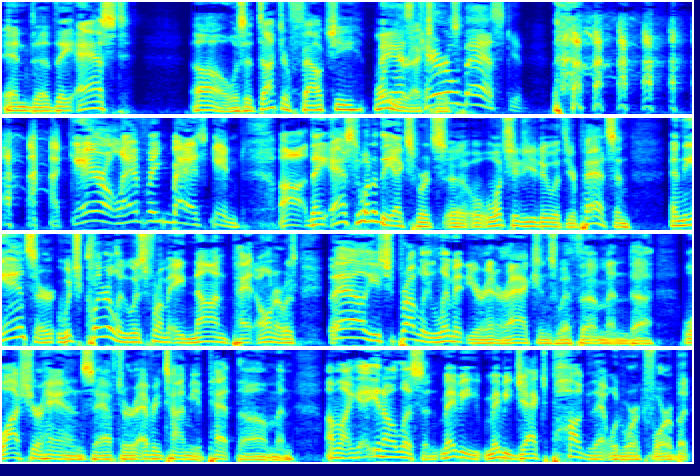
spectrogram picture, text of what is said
And uh, they asked, "Oh, was it Dr. Fauci? One they of your experts, Carole Baskin." Carole laughing Baskin. Uh, they asked one of the experts, uh, "What should you do with your pets?" and and the answer, which clearly was from a non-pet owner, was, well, you should probably limit your interactions with them and, uh, wash your hands after every time you pet them. And I'm like, you know, listen, maybe, maybe Jack's pug that would work for, but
